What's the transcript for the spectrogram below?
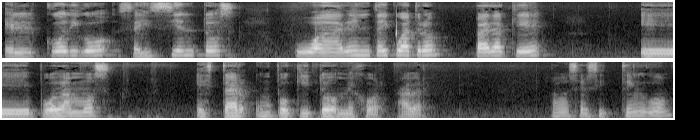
el código 644 para que podamos estar un poquito mejor. A ver, vamos a ver si tengo...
